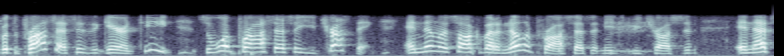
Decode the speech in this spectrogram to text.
But the process isn't guaranteed. So what process are you trusting? And then let's talk about another process that needs to be trusted, and that's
